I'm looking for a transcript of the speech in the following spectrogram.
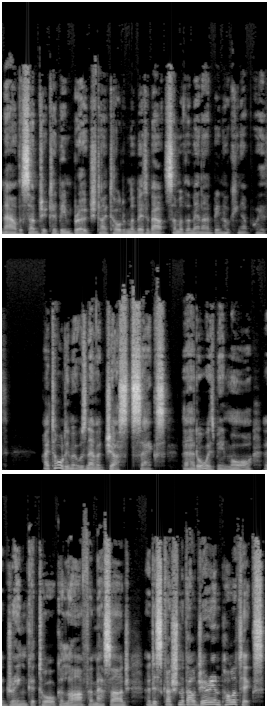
Now the subject had been broached, I told him a bit about some of the men I'd been hooking up with. I told him it was never just sex. There had always been more a drink, a talk, a laugh, a massage, a discussion of Algerian politics,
